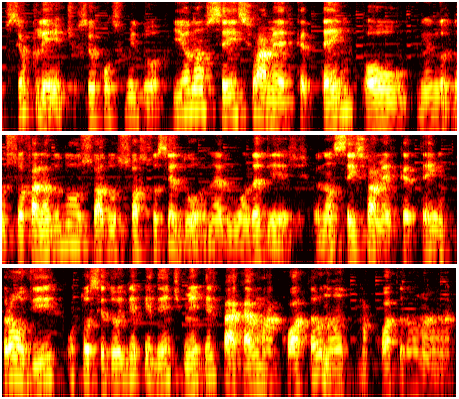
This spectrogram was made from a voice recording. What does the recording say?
o seu cliente, o seu consumidor. E eu não sei se o América tem ou não estou falando do, só do sócio torcedor, né, do Onda Verde. Eu não sei se o América tem para ouvir o torcedor independentemente ele pagar uma cota ou não, uma cota numa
